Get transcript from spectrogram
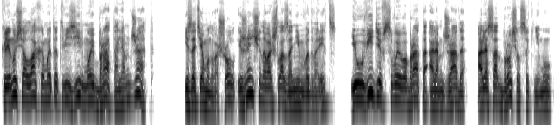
«Клянусь Аллахом, этот визирь мой брат Алямджад!» И затем он вошел, и женщина вошла за ним во дворец. И, увидев своего брата Алямджада, Алясад бросился к нему.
